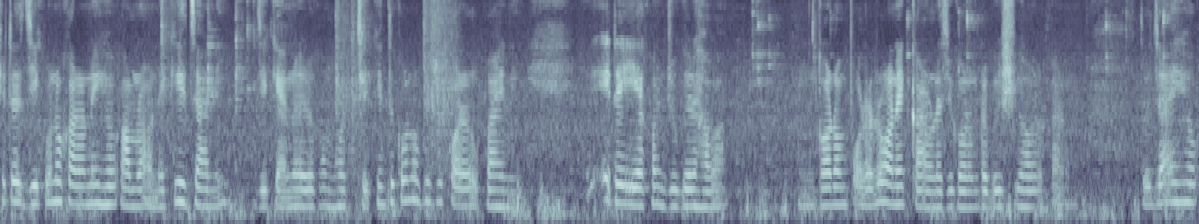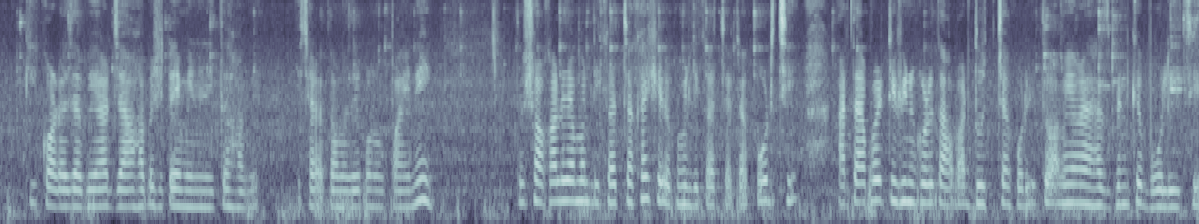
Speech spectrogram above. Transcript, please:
সেটা যে কোনো কারণেই হোক আমরা অনেকেই জানি যে কেন এরকম হচ্ছে, কিন্তু কোনো কিছু করার উপায় নেই। এটাই এখন যুগের হাওয়া। গরম পড়ারও অনেক কারণ আছে, গরমটা বেশি হওয়ার কারণ। তো যাই হোক, কী করা যাবে আর যা হবে সেটাই মেনে নিতে হবে। এছাড়া তো আমাদের কোনো উপায় নেই। তো সকালে যেমন লিকার চা খাই, সেরকমই লিকার চাটা করছি। আর তারপরে টিফিন করে তো আবার দুধ চা করি। তো আমি আমার হাজব্যান্ডকে বলি যে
